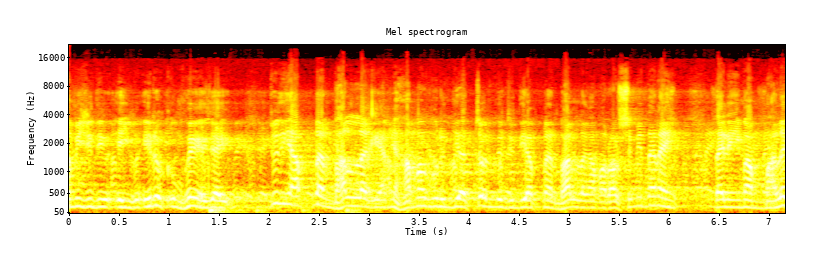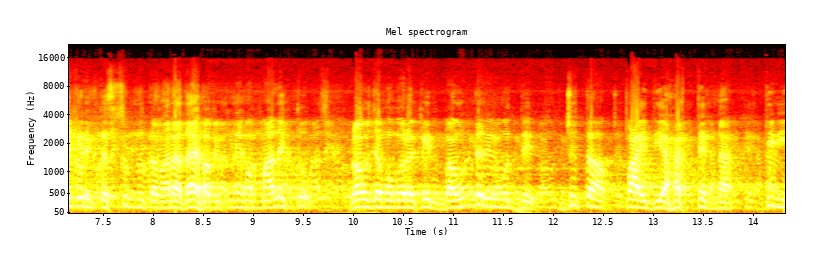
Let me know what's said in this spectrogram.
আমি যদি এই, এরকম হয়ে যাই, যদি আপনার ভালো লাগে, আমি হামাগুড়ি দিয়া চললে যদি আপনার ভালো লাগে, আমার অসুবিধা নাই। তাহলে ইমাম মালিকের একটা শূন্যতা আমার আদায় হবে। কিন্তু ইমাম মালিক তো রওজা মোবারকের বাউন্ডারির মধ্যে জুতা পায়ে দিয়ে হাঁটতেন না। তিনি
